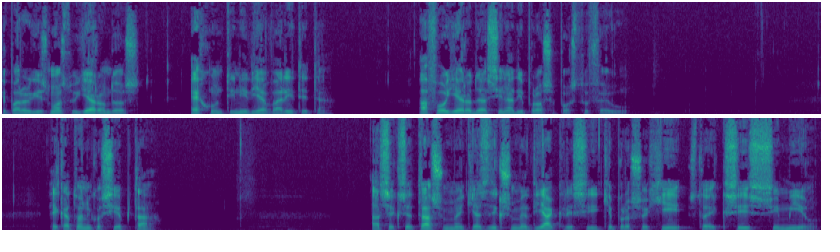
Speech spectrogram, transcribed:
και ο παροργισμός του γέροντος έχουν την ίδια βαρύτητα, αφού ο γέροντας είναι αντιπρόσωπος του Θεού. 127. Ας εξετάσουμε και ας δείξουμε διάκριση και προσοχή στο εξής σημείο.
